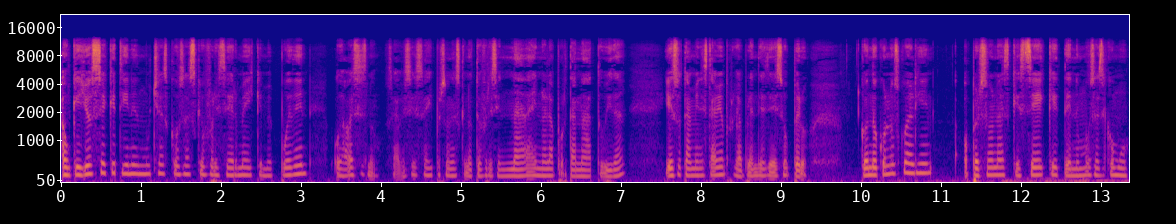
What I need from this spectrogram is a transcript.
aunque yo sé que tienen muchas cosas que ofrecerme y que me pueden, o a veces no, o sea, a veces hay personas que no te ofrecen nada y no le aportan nada a tu vida, y eso también está bien porque aprendes de eso, pero cuando conozco a alguien o personas que sé que tenemos así como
